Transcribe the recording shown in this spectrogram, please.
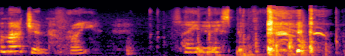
imagine, right? Say this bit.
